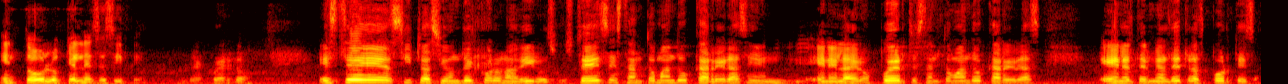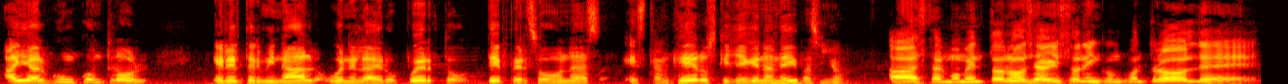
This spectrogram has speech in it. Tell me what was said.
en todo lo que él necesite. De acuerdo. Esta situación del coronavirus, ustedes están tomando carreras en, en el aeropuerto, están tomando carreras en el terminal de transportes. ¿Hay algún control en el terminal o en el aeropuerto de personas extranjeros que lleguen a Neiva, señor? Hasta el momento no se ha visto ningún control de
